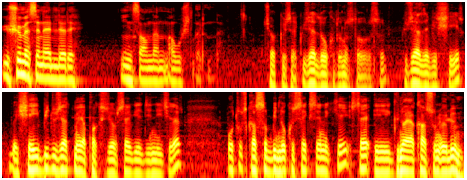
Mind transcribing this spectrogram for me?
Üşümesin elleri insanların avuçlarında. Çok güzel. Güzel de okudunuz doğrusu. Güzel de bir şiir. Ve şeyi bir düzeltme yapmak istiyorum sevgili dinleyiciler. 30 Kasım 1982 ise e, Günay Akarsu'nun ölüm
